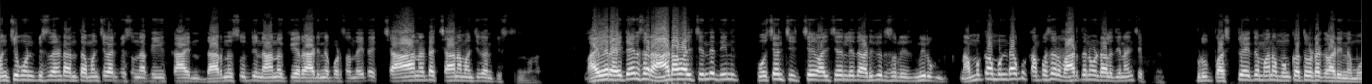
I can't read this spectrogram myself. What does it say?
మంచిగా అనిపిస్తుంది అంటే అంత మంచిగా అనిపిస్తుంది. నాకు ఈ కాయ ధరణ శుద్ధి నానో కేర్ ఆడినప్పుడు అయితే చాలా అంటే చాలా మంచిగా అనిపిస్తుంది మనకు. ఐర్ అయితే సరే ఆడవలసిందే దీనికి క్వశ్చన్స్ ఇచ్చేవలసిందే లేదు అడిగి మీరు నమ్మకం ఉన్నప్పుడు కంపల్సరీ వాడుతూనే ఉండాలి దీని అని చెప్పినాను ఇప్పుడు ఫస్ట్ అయితే మనం వంక తోటకు ఆడినాము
